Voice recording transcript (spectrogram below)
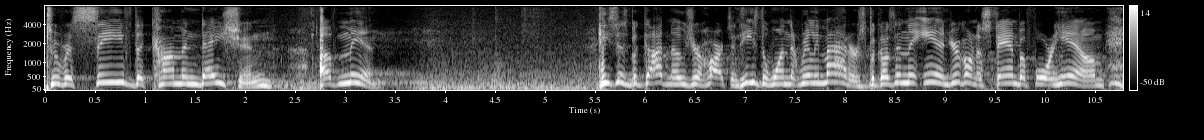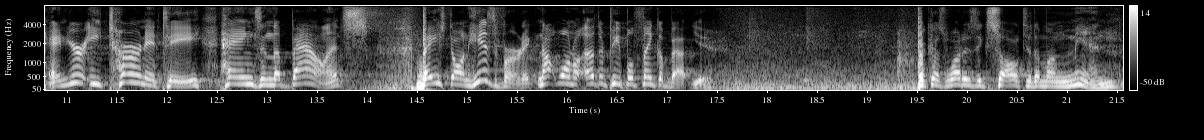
to receive the commendation of men. He says, but God knows your hearts, and He's the one that really matters because in the end, you're going to stand before Him, and your eternity hangs in the balance based on His verdict, not what other people think about you. Because what is exalted among men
